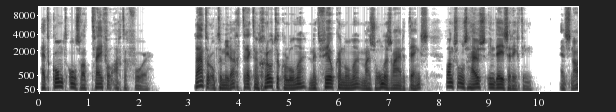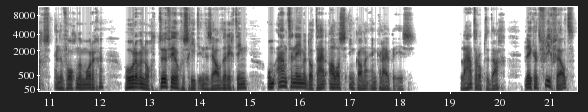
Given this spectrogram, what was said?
Het komt ons wat twijfelachtig voor. Later op de middag trekt een grote kolonne met veel kanonnen, maar zonder zware tanks, langs ons huis in deze richting. En s'nachts en de volgende morgen horen we nog te veel geschiet in dezelfde richting om aan te nemen dat daar alles in kannen en kruiken is. Later op de dag bleek het vliegveld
